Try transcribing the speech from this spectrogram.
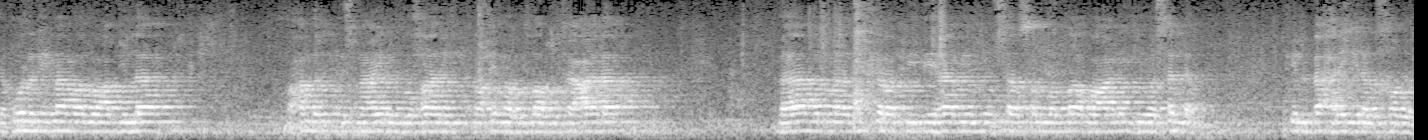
يقول الإمام أبو عبد الله محمد بن إسماعيل البخاري رحمه الله تعالى باب ما ذكر في ذهاب موسى صلى الله عليه وسلم في البحر إلى الخضر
